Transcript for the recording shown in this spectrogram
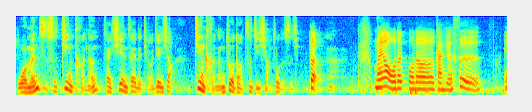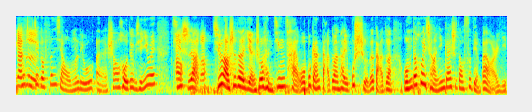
我们只是尽可能在现在的条件下，尽可能做到自己想做的事情。对，没有我的我的感觉是，应该但是这个分享我们留呃稍后，对不起，因为其实啊，哦徐老师的演说很精彩，我不敢打断他，也不舍得打断。我们的会场应该是到四点半而已。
